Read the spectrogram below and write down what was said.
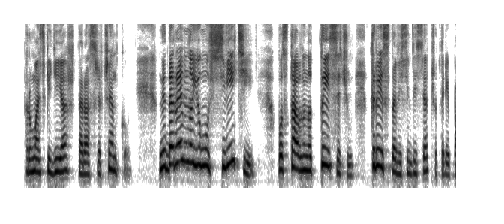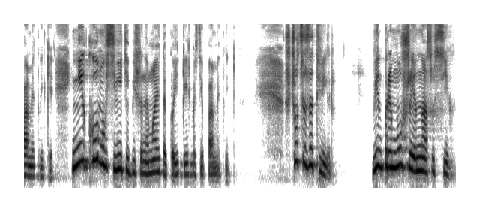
громадський діяч Тарас Шевченко. Недаремно йому в світі поставлено 1384 пам'ятники. Нікому в світі більше немає такої кількості пам'ятників. Що це за твір? Він примушує нас усіх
